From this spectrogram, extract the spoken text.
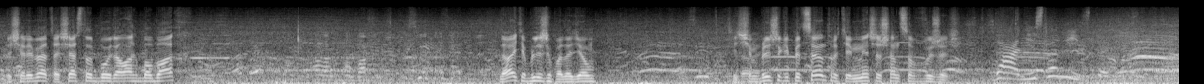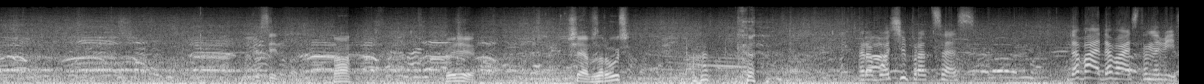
Короче, ребята, сейчас тут будет Аллах-Бабах. Давайте ближе подойдем. И чем ближе к эпицентру, тем меньше шансов выжить. Да, не исламисты. Не сильно. А, подожди. Сейчас я взорвусь. Рабочий процесс. Давай, давай, остановись.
